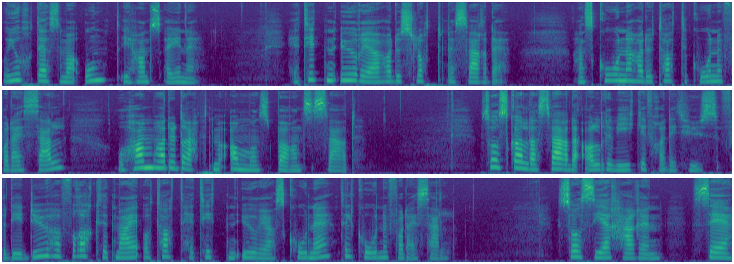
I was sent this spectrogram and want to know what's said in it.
og gjort det som er ondt i hans øyne? Hetitten Uria har du slått med sverdet, hans kone har du tatt til kone for deg selv, og ham har du drept med Ammons barns sverd. Så skal da sverdet aldri vike fra ditt hus, fordi du har foraktet meg og tatt hetitten Urias kone til kone for deg selv. Så sier Herren, se,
